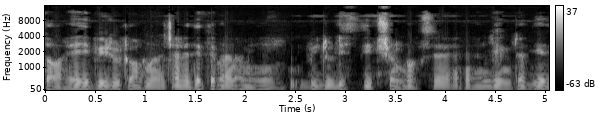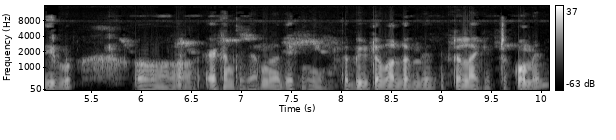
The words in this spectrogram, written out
তো এই ভিডিওটা আপনারা চাইলে দেখতে পারেন, আমি ভিডিও ডিসক্রিপশন বক্সে লিঙ্কটা দিয়ে দিব। এখান থেকে আপনারা দেখে নেবেন। তো ভিডিওটা ভালো লাগলে একটা লাইক একটা কমেন্ট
